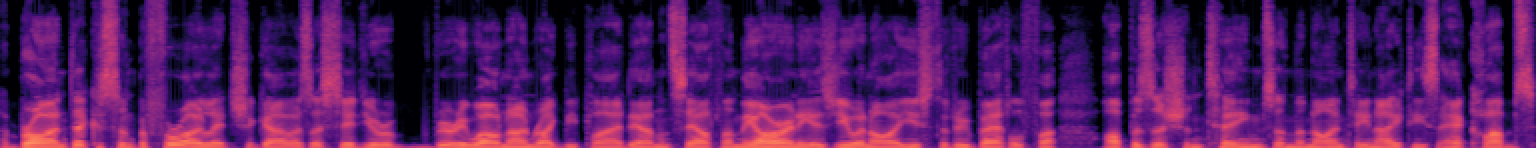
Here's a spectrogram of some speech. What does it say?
Uh, Brian Dickison, before I let you go, as I said, you're a very well known rugby player down in Southland. The irony is, you and I used to do battle for opposition teams in the 1980s. Our clubs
